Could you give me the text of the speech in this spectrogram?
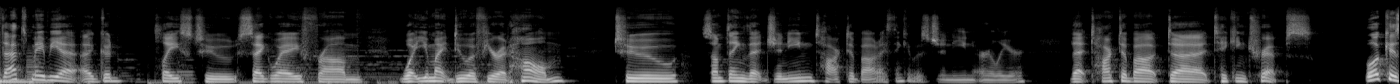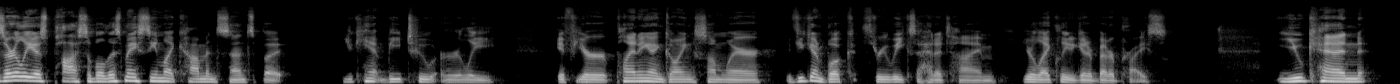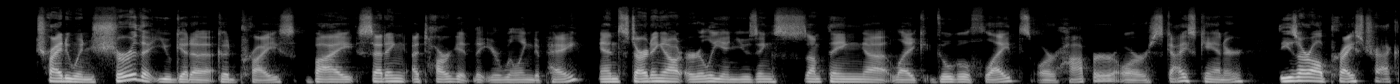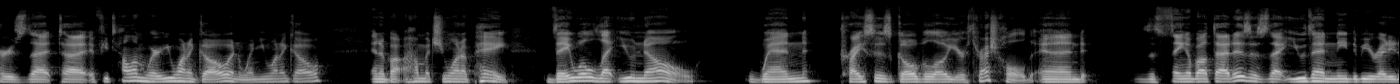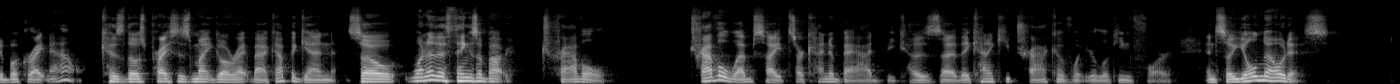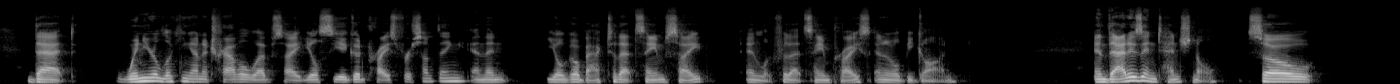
that's maybe a, a good place to segue from what you might do if you're at home to something that Janine talked about. I think it was Janine earlier that talked about uh, taking trips. Book as early as possible. This may seem like common sense, but you can't be too early. If you're planning on going somewhere, if you can book three weeks ahead of time, you're likely to get a better price. You can try to ensure that you get a good price by setting a target that you're willing to pay and starting out early and using something uh, like Google Flights or Hopper or Skyscanner. These are all price trackers that, uh, if you tell them where you want to go and when you want to go and about how much you want to pay, they will let you know when prices go below your threshold. And the thing about that is, is that you then need to be ready to book right now because those prices might go right back up again. So one of the things about travel, travel websites are kind of bad because uh, they kind of keep track of what you're looking for. And so you'll notice that when you're looking on a travel website, you'll see a good price for something and then you'll go back to that same site and look for that same price and it'll be gone. And that is intentional. So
